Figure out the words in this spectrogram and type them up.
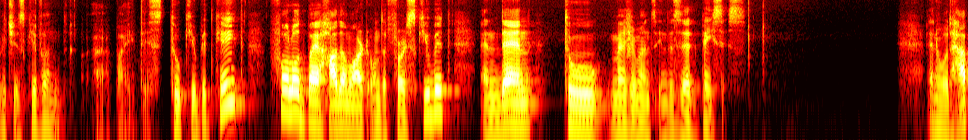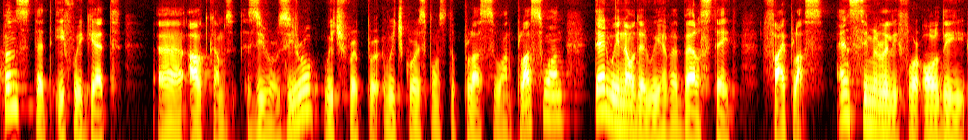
which is given uh, by this two-qubit gate, followed by Hadamard on the first qubit, and then two measurements in the Z basis. And what happens that if we get uh, outcomes 0, 0, which, which corresponds to plus 1, plus 1, then we know that we have a Bell state phi plus. And similarly for all the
